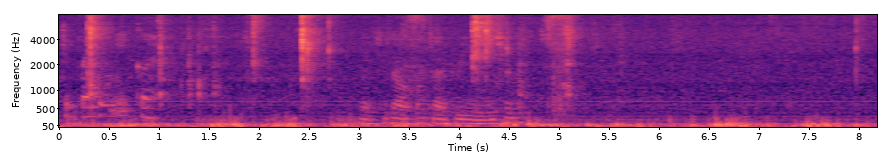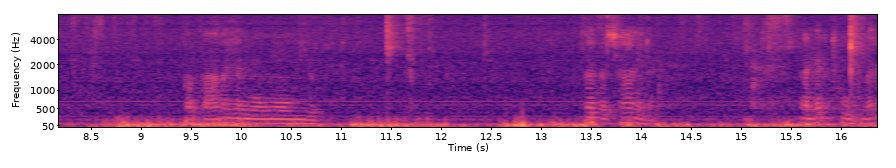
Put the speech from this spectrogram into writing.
เก็บไปตรงนี้ก่อน อย่างที่เราเข้าใจคืออย่างนี้ใช่ไหมป๊าป๊าก็ยังงงๆอยู่ น่า จะใช่แหละอันนี้ถูกนะ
